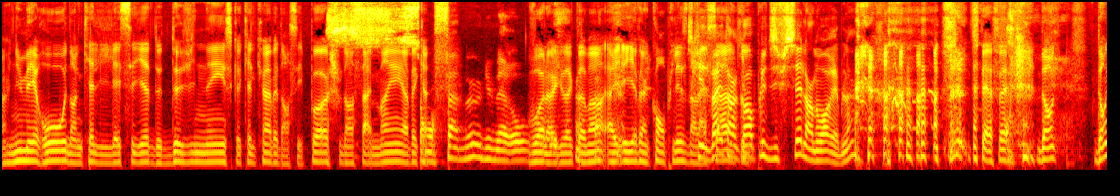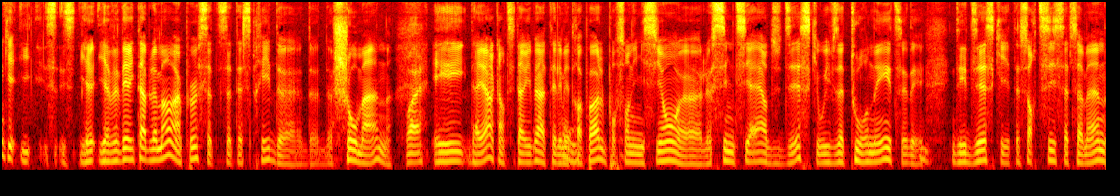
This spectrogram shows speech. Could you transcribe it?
un numéro dans lequel il essayait de deviner ce que quelqu'un avait dans ses poches ou dans sa main. Avec Son fameux numéro. Voilà, exactement. Et il y avait un complice dans ce la salle. qui devait être encore plus difficile en noir et blanc. Tout à fait. Donc, donc, il, y avait véritablement un peu cet, esprit de, showman. Ouais. Et d'ailleurs, quand il est arrivé à Télémétropole pour son émission euh, Le cimetière du disque, où il faisait tourner des, des disques qui étaient sortis cette semaine,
